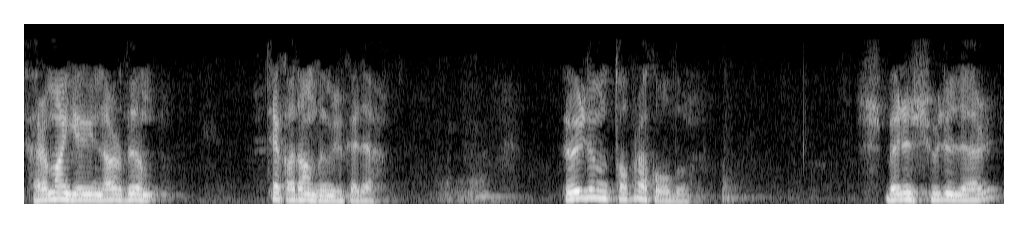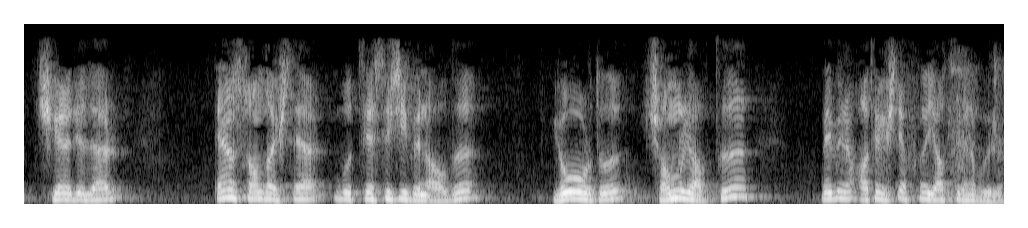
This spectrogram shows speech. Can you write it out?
Ferman yayınlardım. Tek adamdım ülkede. Öldüm toprak oldum. Beni sürdüler, çiğnediler. En sonunda işte bu testici beni aldı. Yoğurdu, çamur yaptı ve beni ateşte fırına yaktı beni buyuruyor.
